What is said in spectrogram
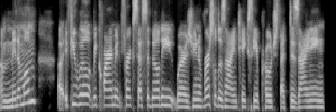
a minimum uh, if you will, requirement for accessibility, whereas universal design takes the approach that designing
